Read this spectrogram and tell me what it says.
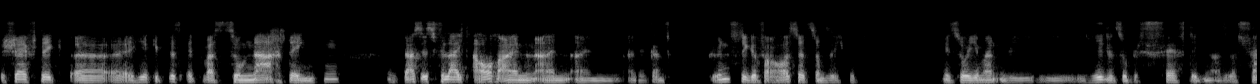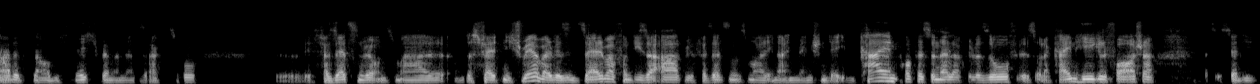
beschäftigt. hier gibt es etwas zum Nachdenken. Und das ist vielleicht auch ein, ein, ein, eine ganz günstige Voraussetzung, sich mit mit so jemandem wie, wie Hegel zu beschäftigen. Also das schadet, glaube ich, nicht, wenn man dann sagt, so, äh, jetzt versetzen wir uns mal, und das fällt nicht schwer, weil wir sind selber von dieser Art, wir versetzen uns mal in einen Menschen, der eben kein professioneller Philosoph ist oder kein Hegel-Forscher. Das ist ja die,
